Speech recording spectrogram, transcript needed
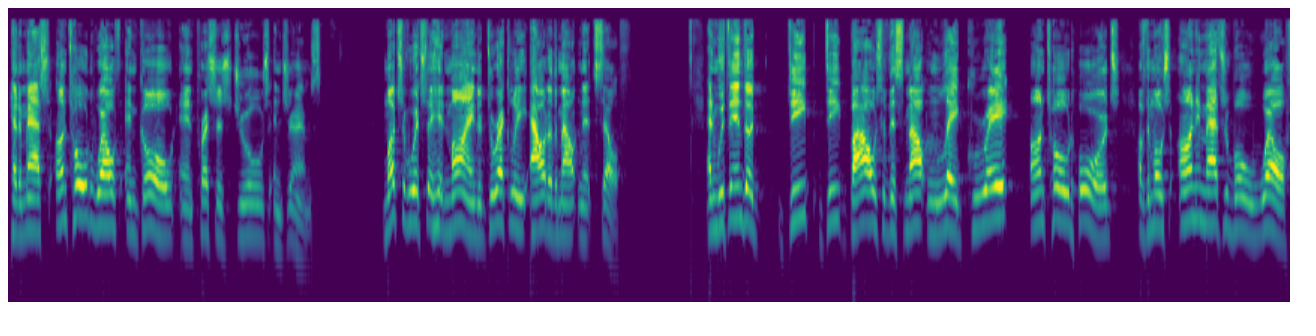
had amassed untold wealth and gold and precious jewels and gems, much of which they had mined directly out of the mountain itself. And within the deep, deep bowels of this mountain lay great untold hoards of the most unimaginable wealth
